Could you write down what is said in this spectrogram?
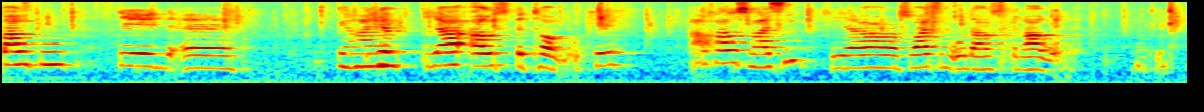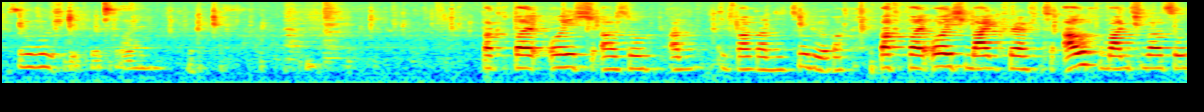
bau du den, äh, Geheim. hier, ja, aus Beton, okay? Auch aus weißen. Ja, aus weißem oder aus grauem. Okay. So, ich gehe kurz rein. Backt bei euch, also an die Frage an die Zuhörer, backt bei euch Minecraft auch manchmal so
